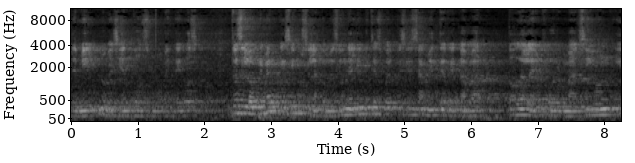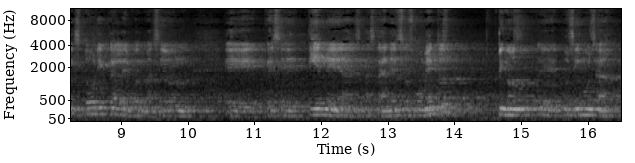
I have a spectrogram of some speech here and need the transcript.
de 1992. Entonces, lo primero que hicimos en la Comisión de Límites fue precisamente recabar toda la información histórica, la información eh, que se tiene hasta en esos momentos, y nos eh, pusimos a,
